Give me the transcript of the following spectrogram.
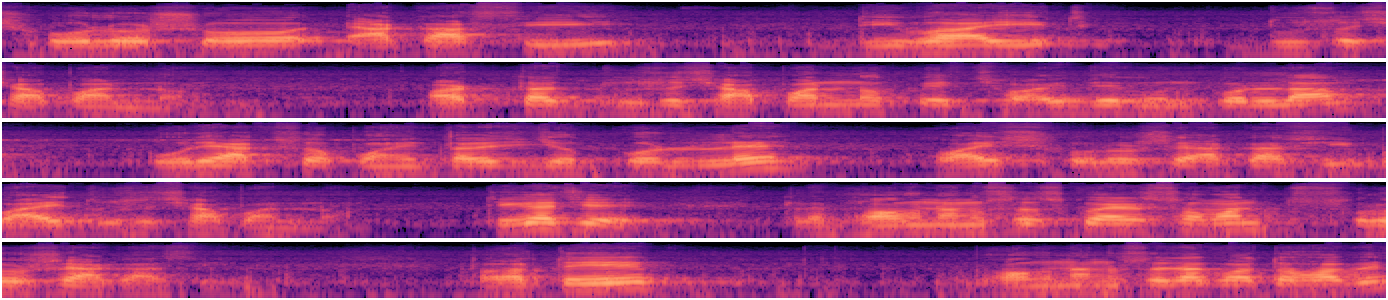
ষোলোশো একাশি ডিভাইড দুশো ছাপান্ন। অর্থাৎ দুশো ছাপান্নকে ছয় দিয়ে গুণ করলাম, করে একশো পঁয়তাল্লিশ যোগ করলে হয় ষোলোশো একাশি বাই দুশো ছাপান্ন। ঠিক আছে? তাহলে ভগ্নাংশ স্কোয়ার সমান ষোলোশো একাশি। অতএব ভগ্নাংশটা কত হবে?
